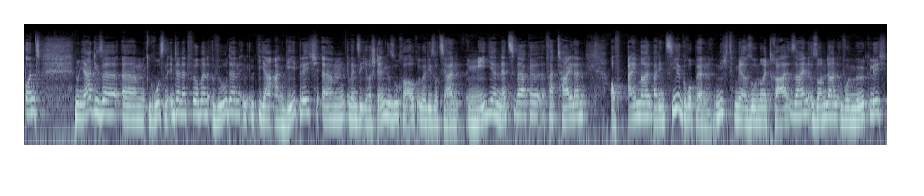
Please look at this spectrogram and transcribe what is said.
Und nun ja, diese ähm, großen Internetfirmen würden ja angeblich, ähm, wenn sie ihre Stellengesuche auch über die sozialen Mediennetzwerke verteilen, auf einmal bei den Zielgruppen nicht mehr so neutral sein, sondern womöglich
